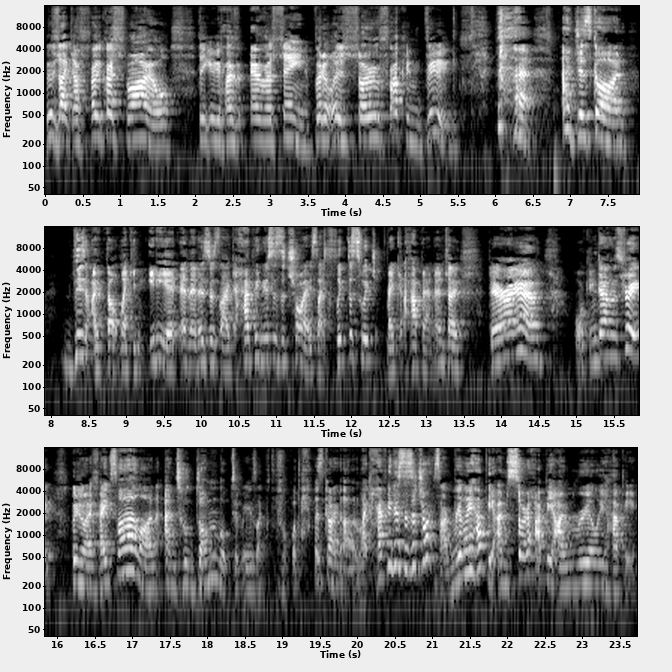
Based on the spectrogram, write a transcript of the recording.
it was like the fakest smile that you have ever seen, but it was so fucking big that I've just gone, this I felt like an idiot. And then it's just like happiness is a choice. Like flick the switch, make it happen. And so there I am, walking down the street with my fake smile on until Dom looked at me. He's like, what the hell is going on? I'm like, happiness is a choice. I'm really happy. I'm so happy. I'm really happy.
